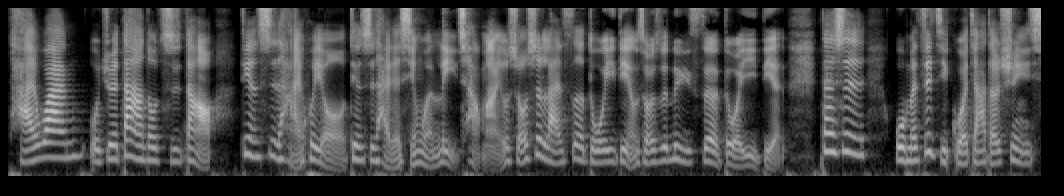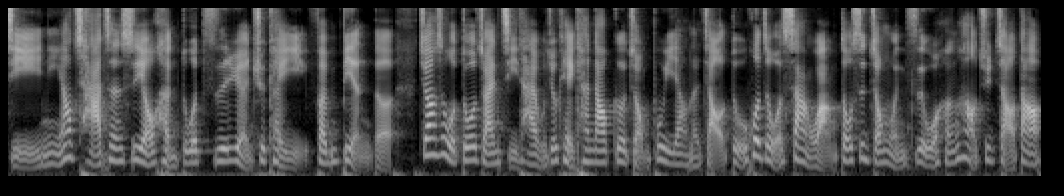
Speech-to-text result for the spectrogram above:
台湾，我觉得大家都知道。电视台会有电视台的新闻立场嘛？有时候是蓝色多一点，有时候是绿色多一点。但是我们自己国家的讯息，你要查证是有很多资源去可以分辨的。就像是我多转几台，我就可以看到各种不一样的角度，或者我上网都是中文字，我很好去找到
